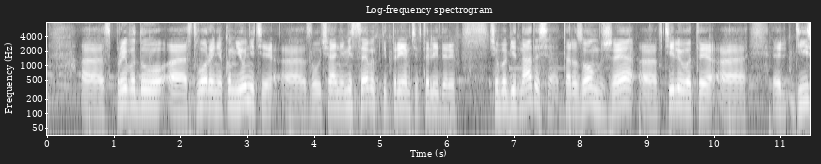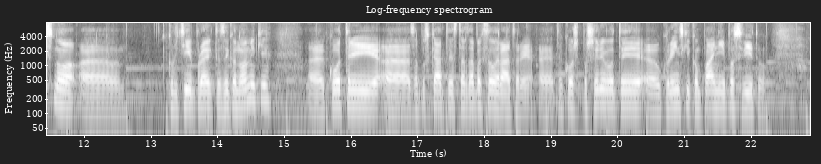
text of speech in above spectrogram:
е, з приводу е, створення ком'юніті, е, залучання місцевих підприємців та лідерів, щоб об'єднатися та разом вже втілювати дійсно круті проекти з економіки. Котрі запускати стартап-акселератори, також поширювати українські компанії по світу.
